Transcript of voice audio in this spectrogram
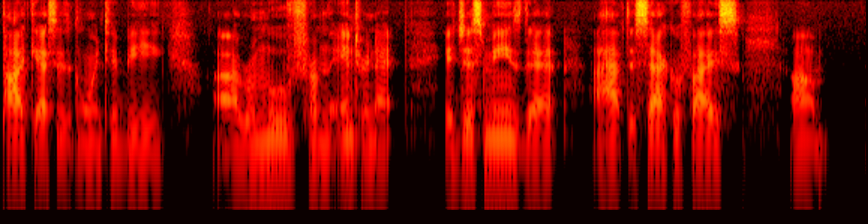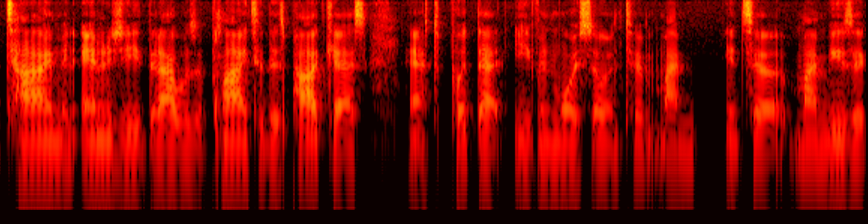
podcast is going to be uh, removed from the internet. It just means that I have to sacrifice um, time and energy that I was applying to this podcast and have to put that even more so into my into my music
